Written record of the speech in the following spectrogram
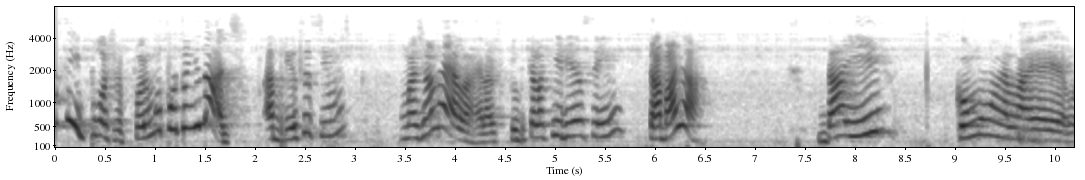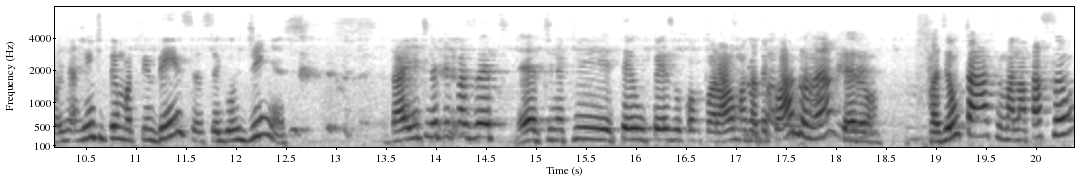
assim, poxa, foi uma oportunidade. Abriu-se, assim, uma janela. Era tudo que ela queria, assim, trabalhar. Daí, como ela é, a gente tem uma tendência a ser gordinhas, daí tinha que fazer, é, tinha que ter o peso corporal mais adequado, né? Quero fazer um TAF, uma natação.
